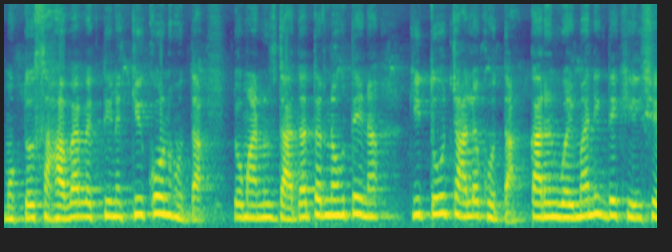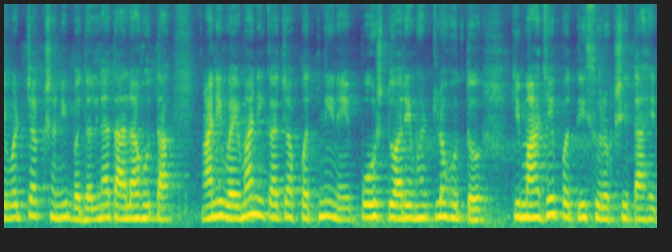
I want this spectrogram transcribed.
मग तो सहावा व्यक्ती नक्की कोण होता? तो माणूस दादा तर नव्हते ना की तो चालक होता. कारण वैमानिक देखील शेवटच्या क्षणी बदलण्यात आला होता. आणि वैमानिकाच्या पत्नीने पोस्टद्वारे म्हटलं होतं की माझे पती सुरक्षित आहेत.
